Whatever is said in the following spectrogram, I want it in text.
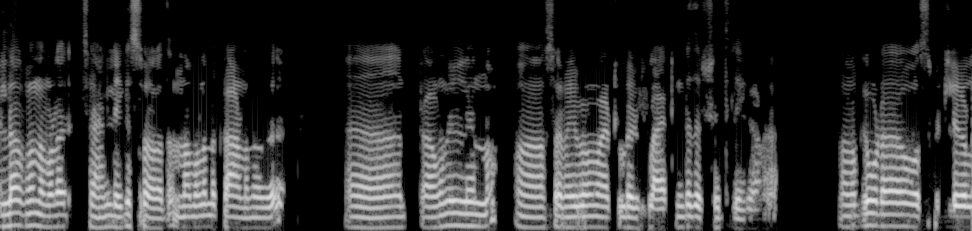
എല്ലാവർക്കും നമ്മുടെ ചാനലിലേക്ക് സ്വാഗതം. നമ്മളിന്ന് കാണുന്നത് ടൗണിൽ നിന്നും സമീപമായിട്ടുള്ള ഒരു ഫ്ലാറ്റിന്റെ ദൃശ്യത്തിലേക്കാണ്. നമുക്കിവിടെ ഹോസ്പിറ്റലുകൾ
